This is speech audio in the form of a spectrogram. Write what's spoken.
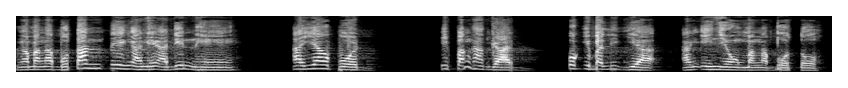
nga mga butante nga ni adinhe ayaw pod ipanghagad o ibaligya ang inyong mga boto.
